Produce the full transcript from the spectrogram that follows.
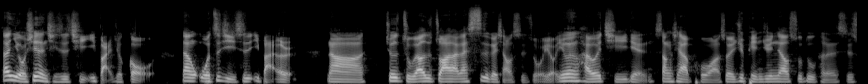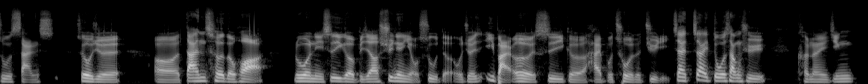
但有些人其实骑一百就够了，但我自己是一百二。那就是主要是抓大概四个小时左右，因为还会骑一点上下坡啊，所以去平均掉速度可能时速三十。所以我觉得，呃，单车的话，如果你是一个比较训练有素的，我觉得一百二是一个还不错的距离。再再多上去，可能已经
